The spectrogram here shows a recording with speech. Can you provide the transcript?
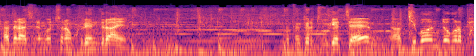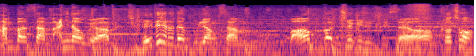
다들 아시는 것처럼 그랜드라인. 자, factory 두 개째. 아, 기본적으로 반반 싸움 많이 나오고요. 제대로 된 물량 싸움 마음껏 즐기실 수 있어요. 그렇죠.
